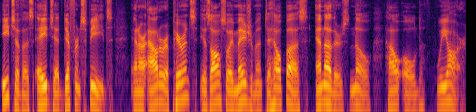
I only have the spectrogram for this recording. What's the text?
Each of us age at different speeds, and our outer appearance is also a measurement to help us and others know how old we are.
